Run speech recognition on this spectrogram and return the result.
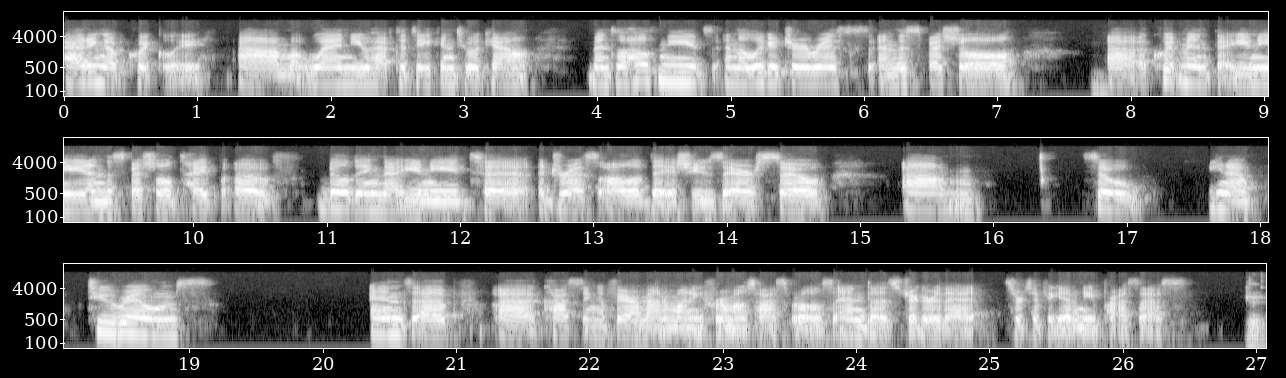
adding up quickly um, when you have to take into account mental health needs and the ligature risks and the special uh, equipment that you need and the special type of building that you need to address all of the issues there. So um, so, you know, two rooms ends up uh, costing a fair amount of money for most hospitals and does trigger that certificate of need process. Okay.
